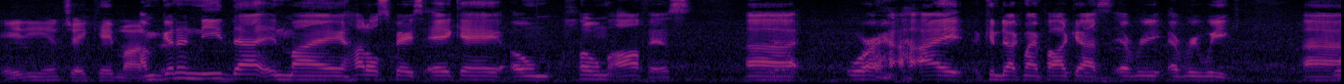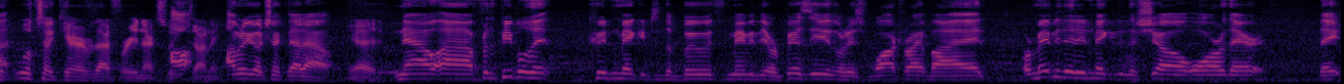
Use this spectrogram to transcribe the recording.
80 inch 8K monitor. I'm gonna need that in my huddle space, aka home home office, uh, where I conduct my podcast every every week. Uh, We'll, we'll take care of that for you next week, I'll- Johnny. I'm gonna go check that out. Yeah. Now, uh, for the people that couldn't make it to the booth, maybe they were busy, they just walked right by it, or maybe they didn't make it to the show, or they they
